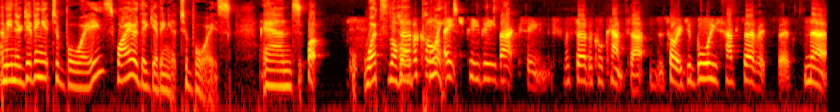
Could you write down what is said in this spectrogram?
I mean, they're giving it to boys. Why are they giving it to boys? And Well, what's the whole cervical point? HPV vaccines for cervical cancer. Sorry, do boys have cervixes? No.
